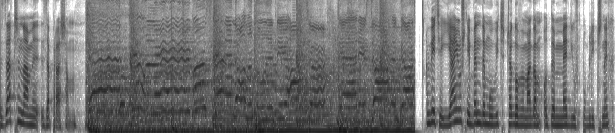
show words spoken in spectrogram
zaczynamy, zapraszam. Wiecie, ja już nie będę mówić, czego wymagam od mediów publicznych,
